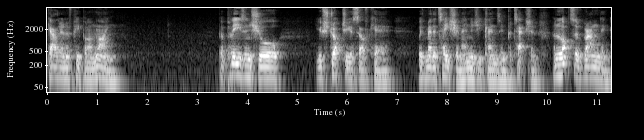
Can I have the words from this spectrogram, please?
gathering of people online. But please ensure you structure your self care with meditation, energy cleansing, protection, and lots of grounding.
